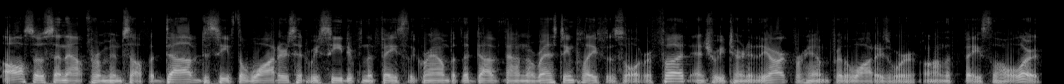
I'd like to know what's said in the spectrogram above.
also sent out from himself a dove to see if the waters had receded from the face of the ground, but the dove found no resting place for the sole of her foot, and she returned to the ark for him, for the waters were on the face of the whole earth.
